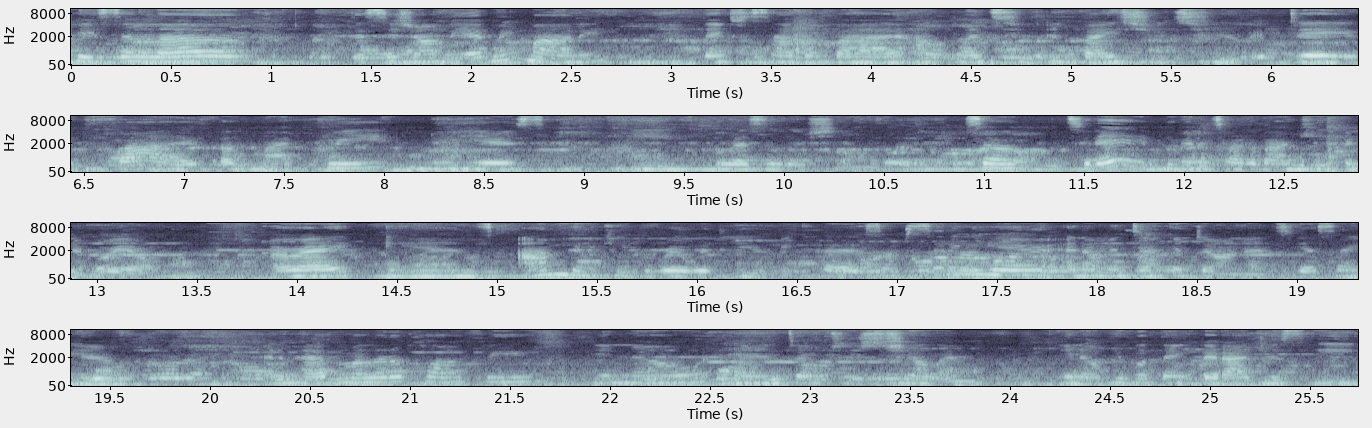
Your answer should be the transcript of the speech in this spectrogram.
Peace and love. This is Janvieve Naemani. Thanks for stopping by. I want to invite you to day five of my pre-New Year's Eve resolution. So today we're going to talk about keeping it real. All right, and I'm gonna keep it real with you because I'm sitting here and I'm in Dunkin' Donuts. Yes, I am, and I'm having my little coffee, you know, and I'm just chilling. You know, people think that I just eat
